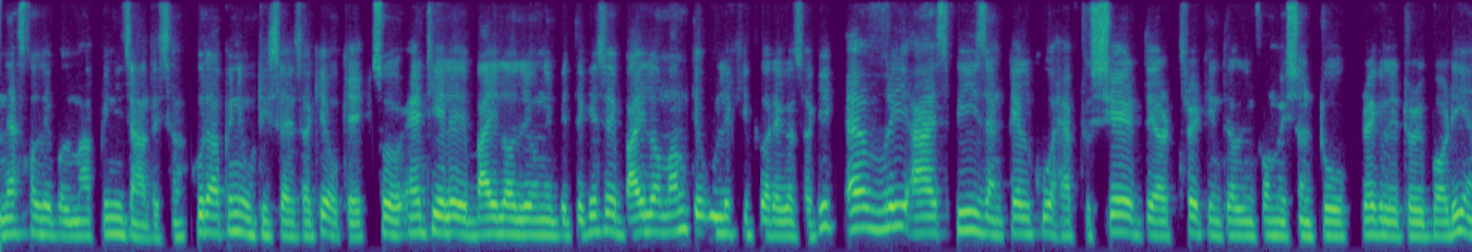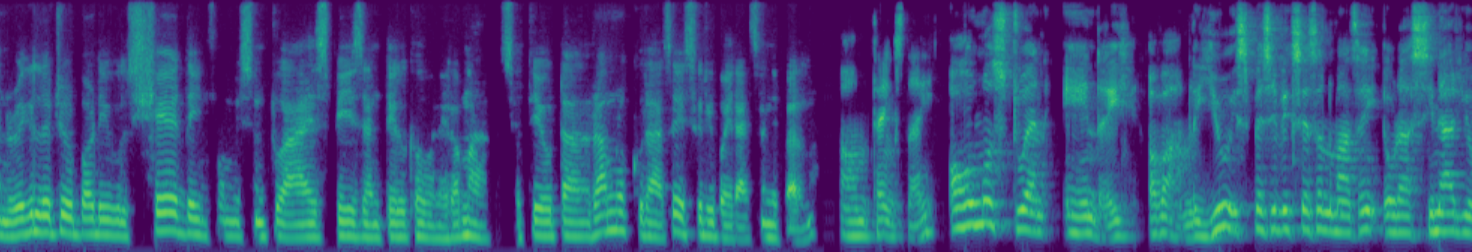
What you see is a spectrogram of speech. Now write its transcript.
नेसनल लेभलमा पनि जाँदैछ। कुरा पनि उठिसकेको छ कि ओके सो एनटिएले बाइल ल्याउने बित्तिकै चाहिँ बाइलमा पनि त्यो उल्लेखित गरेको छ कि every ISPs and telco have to share their threat intel information to regulatory body and regulatory body will share the information to ISPs and telco भनेर मागेको छ। त्यो एउटा राम्रो कुरा चाहिँ यसरी भइरहेछ नेपालमा। थ्याङ्क्स दाई अलमोस्ट टु एन एन्ड है। अब हामीले यो स्पेसिफिक सेसनमा चाहिँ एउटा सिनारियो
